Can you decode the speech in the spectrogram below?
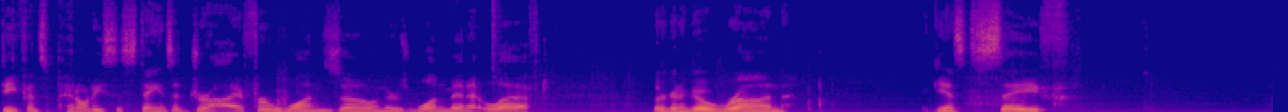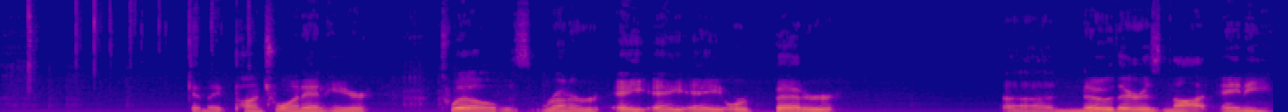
Defensive penalty sustains a drive for one zone. There's one minute left. They're going to go run against Safe. Can they punch one in here? 12 is runner AAA or better. Uh, no, there is not any.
